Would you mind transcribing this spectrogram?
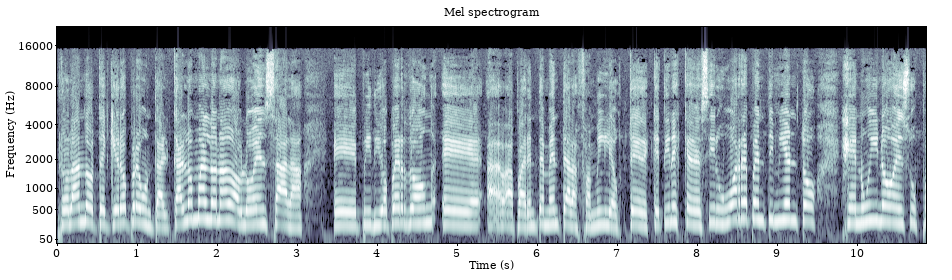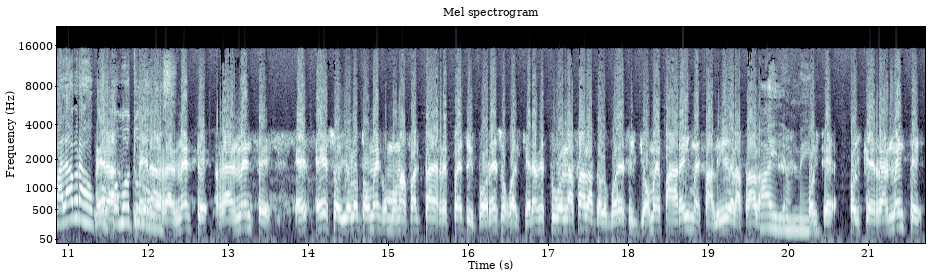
Rolando, te quiero preguntar, Carlos Maldonado habló en sala, eh, pidió perdón eh, a- aparentemente a la familia, a ustedes. ¿Qué tienes que decir? ¿Hubo arrepentimiento genuino en sus palabras o, Mira, cómo tú lo mira, ves? realmente, realmente, e- eso yo lo tomé como una falta de respeto y por eso cualquiera que estuvo en la sala te lo puede decir. Yo me paré y me salí de la sala. Ay, Dios mío. Porque, porque realmente,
